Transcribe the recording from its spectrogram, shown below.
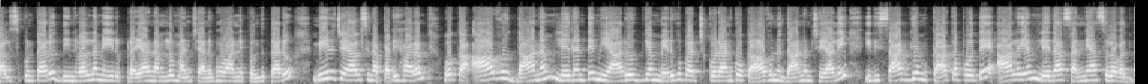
కలుసుకుంటారు. దీనివల్ల మీరు ప్రయాణంలో మంచి అనుభవాన్ని పొందుతారు. మీరు చేయాల్సిన పరిహారం ఒక ఆవు దానం లేదంటే మీ ఆరోగ్యం మెరుగుపరచుకోవడానికి ఒక ఆవును దానం చేయాలి. ఇది సాధ్యం కాకపోతే ఆలయం లేదా సన్యాసుల వద్ద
